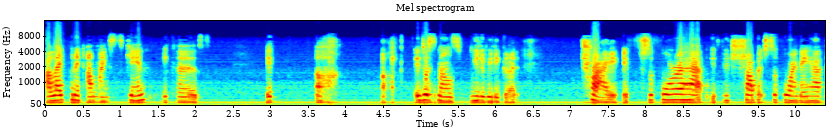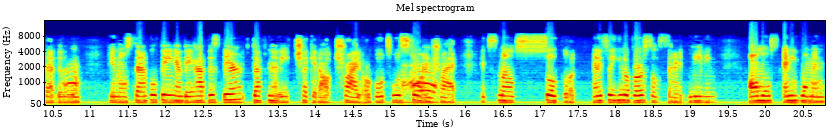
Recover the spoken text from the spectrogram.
I like putting it on my skin because it, ugh, ugh, it just smells really, really good. Try it. If Sephora have, if you shop at Sephora and they have that little you know sample thing and they have this there definitely check it out. Try it or go to a store and try it. It smells so good. And it's a universal scent meaning almost any woman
